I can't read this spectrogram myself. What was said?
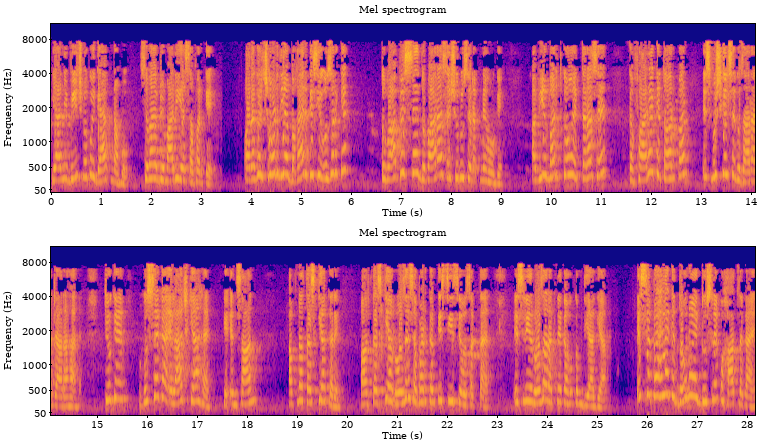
یعنی بیچ میں کوئی گیپ نہ ہو، سوائے بیماری یا سفر کے۔ اور اگر چھوڑ دیا بغیر کسی ازر کے، تو واپس سے دوبارہ سے شروع سے رکھنے ہوں گے۔ اب یہ مرد کو ایک طرح سے کفارے کے طور پر اس مشکل سے گزارا جا رہا ہے۔ کیونکہ غصے کا علاج کیا ہے کہ انسان اپنا تزکیہ کرے اور تزکیہ روزے سے بڑھ کر کس چیز سے ہو سکتا ہے؟ اس لیے روزہ رکھنے کا حکم دیا گیا۔ اس سے پہلے کہ دونوں ایک دوسرے کو ہاتھ لگائے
